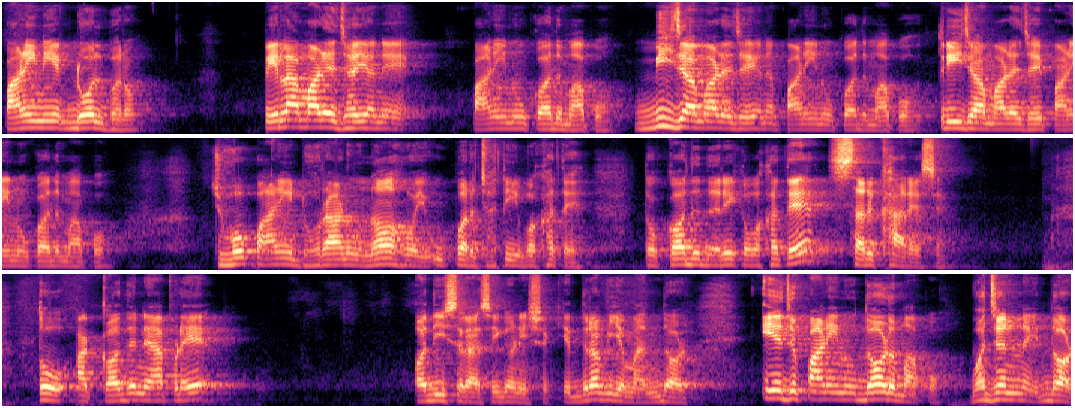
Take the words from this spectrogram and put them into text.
પાણીની એક ડોલ ભરો. પેલા માળે જઈ અને પાણીનું કદ માપો. બીજા માળે જઈ અને પાણીનું કદ માપો. ત્રીજા માળે જઈ પાણીનું કદ માપો. જો પાણી ઢોરાણું ન હોય, ઉપર જતી વખતે તો કદ દરેક વખતે સરખા રહેશે. તો આ કદને આપણે અદિશ રાશિ ગણી શકીએ. દ્રવ્યમાન દળ. એ જ પાણીનું દળ માપો. વજન નહીં, દળ.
